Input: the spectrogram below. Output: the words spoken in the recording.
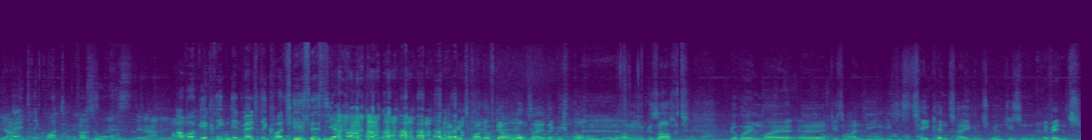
Ja. Weltrekordversuch. Das ist der Hammer. Aber wir kriegen den Weltrekord dieses Jahr. Wir haben jetzt gerade auf der anderen Seite gesprochen und haben gesagt, wir wollen mal äh, diesem Anliegen dieses C-Kennzeichens und diesem Event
